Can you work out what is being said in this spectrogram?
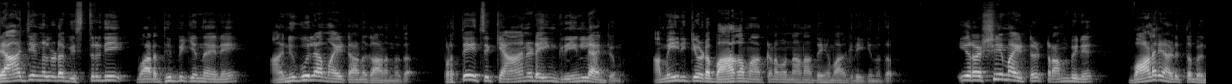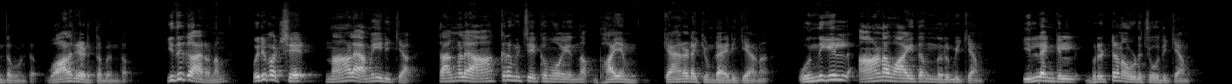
രാജ്യങ്ങളുടെ വിസ്തൃതി വർദ്ധിപ്പിക്കുന്നതിനെ അനുകൂലമായിട്ടാണ് കാണുന്നത്. പ്രത്യേകിച്ച് കാനഡയും ഗ്രീൻലാൻഡും അമേരിക്കയുടെ ഭാഗമാക്കണമെന്നാണ് അദ്ദേഹം ആഗ്രഹിക്കുന്നത്. ഈ റഷ്യയുമായിട്ട് ട്രംപിന് വളരെ അടുത്ത ബന്ധമുണ്ട് വളരെ അടുത്ത ബന്ധം. ഇത് കാരണം ഒരുപക്ഷെ നാളെ അമേരിക്ക തങ്ങളെ ആക്രമിച്ചേക്കുമോ എന്ന ഭയം കാനഡയ്ക്കുണ്ടായിരിക്കുകയാണ്. ഒന്നുകിൽ ആണവായുധം നിർമ്മിക്കാം ഇല്ലെങ്കിൽ ബ്രിട്ടനോട് ചോദിക്കാം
